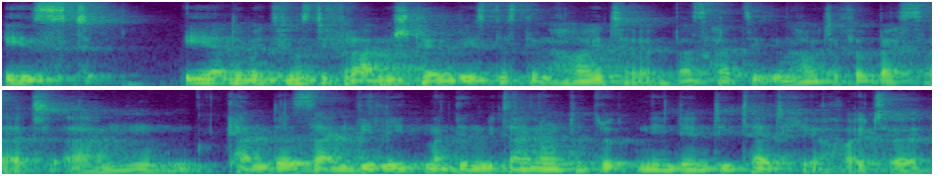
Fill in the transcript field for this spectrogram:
Ist eher, damit wir uns die Fragen stellen, wie ist das denn heute? Was hat sich denn heute verbessert? Ähm, kann das sein, wie lebt man denn mit einer unterdrückten Identität hier heute?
